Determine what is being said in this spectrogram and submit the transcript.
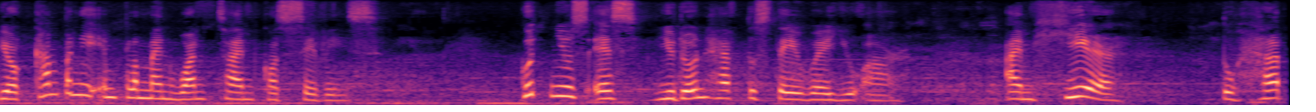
Your company implement one-time cost savings. Good news is you don't have to stay where you are. I'm here to help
